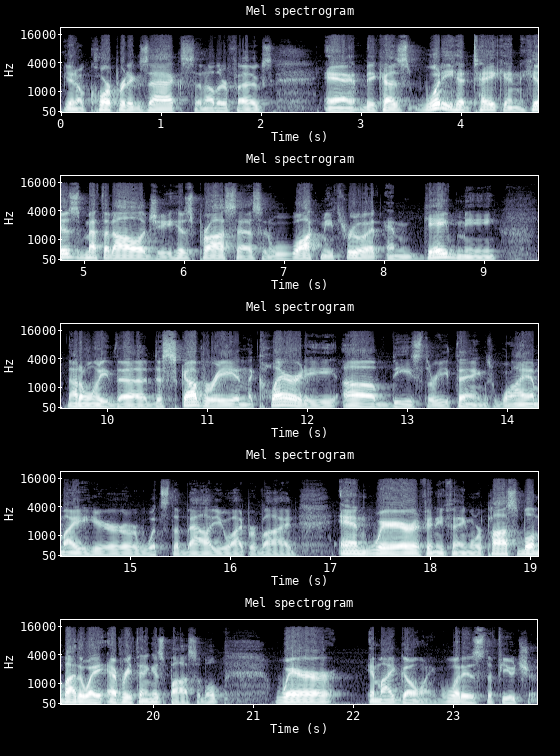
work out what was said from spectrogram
you know corporate execs and other folks, and because Woody had taken his methodology, his process, and walked me through it, and gave me not only the discovery and the clarity of these three things: why am I here, or what's the value I provide, and where, if anything, were possible. And by the way, everything is possible. Where am I going? What is the future?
